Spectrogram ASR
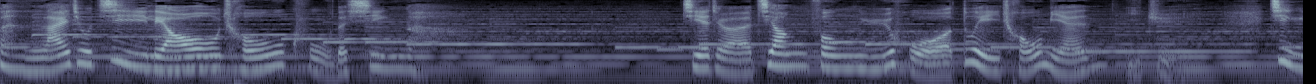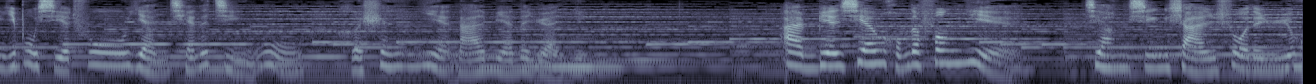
本来就寂寥愁苦的心啊！接着“江枫渔火对愁眠”一句，进一步写出眼前的景物和深夜难眠的原因。岸边鲜红的枫叶，江心闪烁的渔火。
